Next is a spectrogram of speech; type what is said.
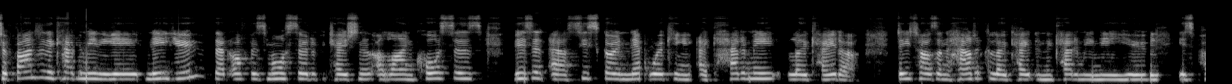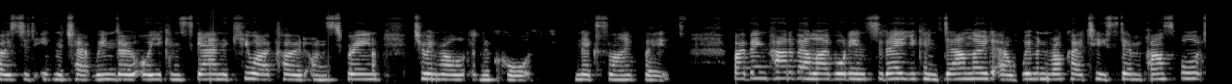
To find an academy near you that offers more certification aligned courses, visit our Cisco Networking Academy locator. Details on how to locate an academy near you is posted in the chat window, or you can scan the QR code on screen to enrol in a course. Next slide, please. By being part of our live audience today, you can download our Women Rock IT STEM passport.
